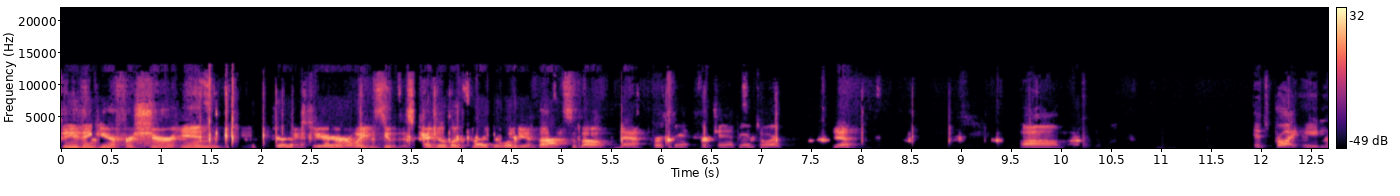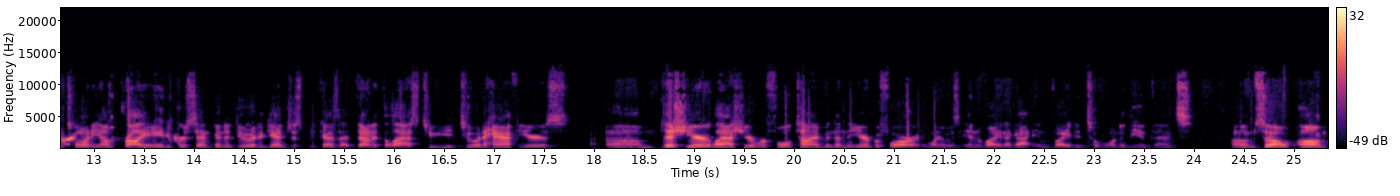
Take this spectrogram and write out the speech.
do you think you're for sure in next year, or wait and see what the schedule looks like, or what are your thoughts about that for for champion tour? Yeah. Um, it's probably 80-20. I'm probably 80% going to do it again just because I've done it the last two two and a half years. Um, this year, last year, we're full time, and then the year before, when it was invite, I got invited to one of the events. Um, so um,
